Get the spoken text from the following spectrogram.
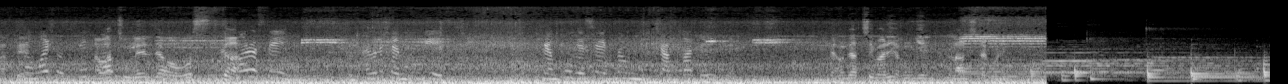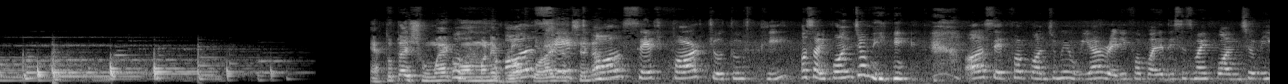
হাতে। আমার চুলের যা অবস্থা। আমারও সেম আমি বলে শ্যাম্পু দিয়ে শ্যাম্পু গেছে একদম চাম্পাতেই এখন যাচ্ছি বাড়ি এখন গিয়ে লাঞ্চটা করি। এতটাই সময় কম মানে ব্লগ করাই যাচ্ছে না? অল সেট ফর চতুর্থী। ও সরি পঞ্চমী। অল সেট ফর পঞ্চমী উই আর রেডি ফর পঞ্চমী। দিস ইজ মাই পঞ্চমী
